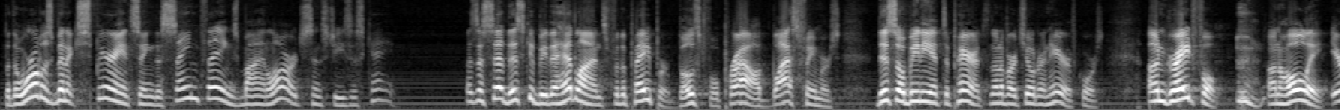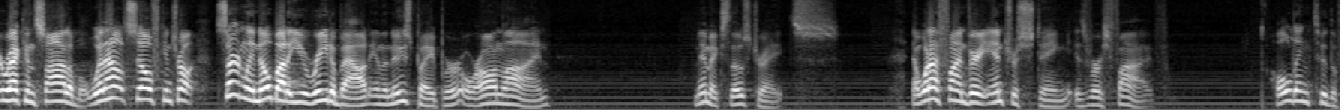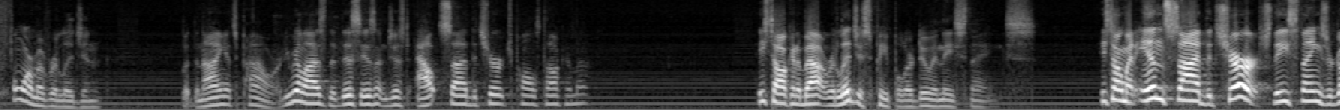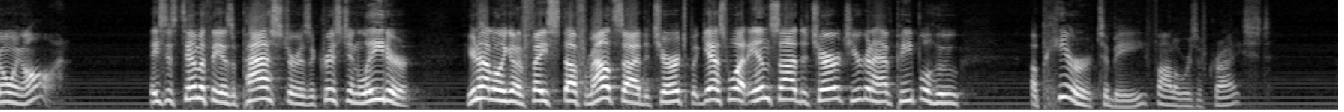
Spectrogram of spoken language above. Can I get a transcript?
But the world has been experiencing the same things by and large since Jesus came. As I said, this could be the headlines for the paper boastful, proud, blasphemers, disobedient to parents. None of our children here, of course ungrateful, unholy, irreconcilable, without self control. Certainly, nobody you read about in the newspaper or online mimics those traits. Now, what I find very interesting is verse 5 holding to the form of religion, but denying its power. Do you realize that this isn't just outside the church Paul's talking about? He's talking about religious people are doing these things. He's talking about inside the church, these things are going on. He says, Timothy, as a pastor, as a Christian leader, you're not only going to face stuff from outside the church, but guess what? Inside the church, you're going to have people who appear to be followers of Christ,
